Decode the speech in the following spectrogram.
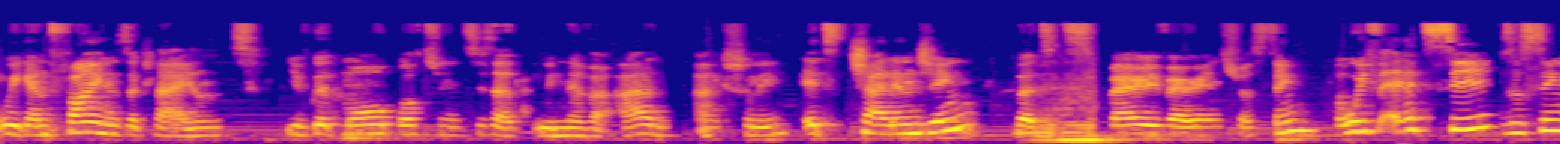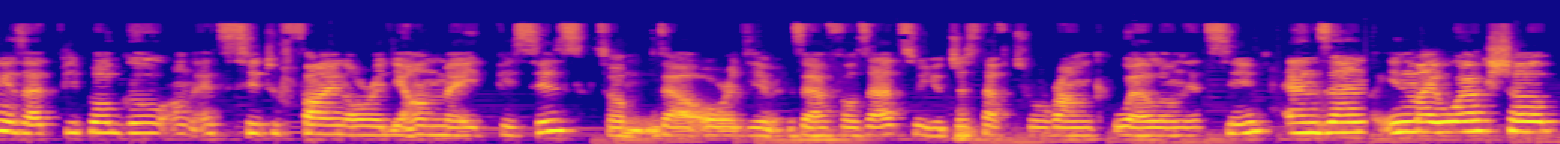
we can find the client. You've got more opportunities that we never had actually. It's challenging but it's very, very interesting. With Etsy, the thing is that people go on Etsy to find already unmade pieces. So they are already there for that. So you just have to rank well on Etsy. And then in my workshop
